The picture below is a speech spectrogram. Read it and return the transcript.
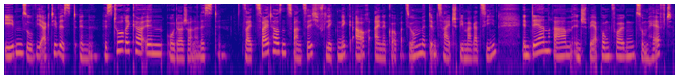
ebenso wie AktivistInnen, HistorikerInnen oder JournalistInnen. Seit 2020 pflegt Nick auch eine Kooperation mit dem Zeitspielmagazin, in deren Rahmen in Schwerpunktfolgen zum Heft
